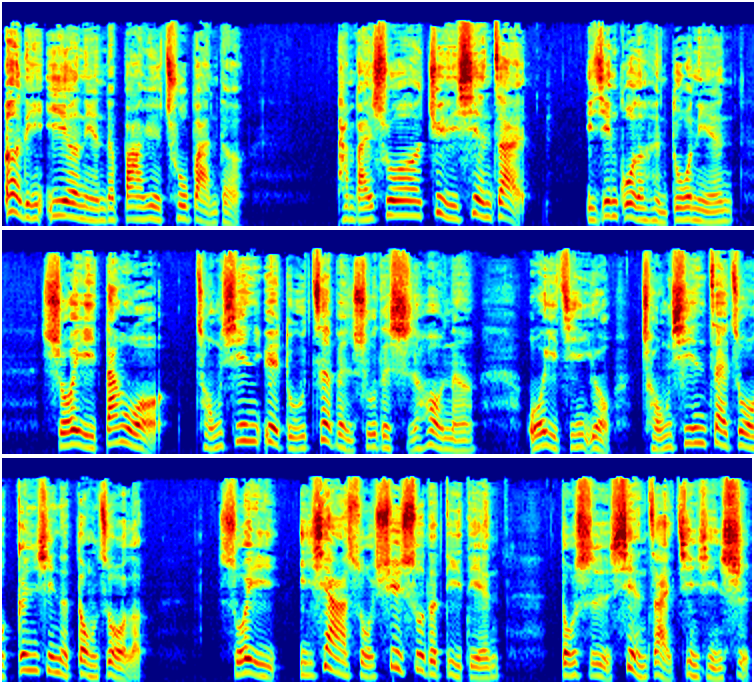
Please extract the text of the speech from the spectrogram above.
二零一二年的八月出版的。坦白说，距离现在已经过了很多年，所以当我重新阅读这本书的时候呢，我已经有重新在做更新的动作了。所以以下所叙述的地点都是现在进行式。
